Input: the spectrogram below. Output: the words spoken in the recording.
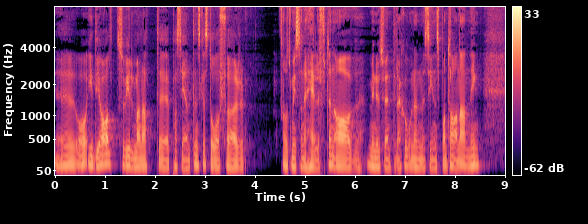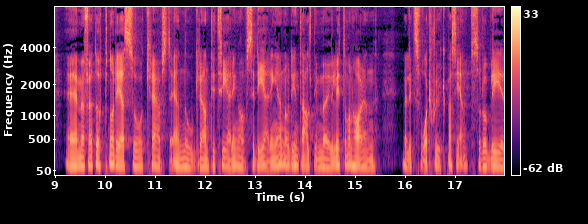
Eh, och idealt så vill man att eh, patienten ska stå för åtminstone hälften av minutventilationen med sin spontanandning. Eh, men för att uppnå det så krävs det en noggrann titrering av sederingen och det är inte alltid möjligt om man har en väldigt svårt sjuk patient. Så då blir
